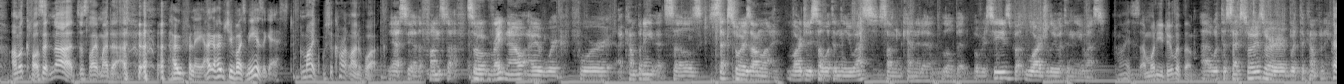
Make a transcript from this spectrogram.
I'm a closet nerd, just like my dad." Hopefully. I hope she invites me as a guest. Mike, what's your current line of work? yes yeah the fun stuff so right now i work for a company that sells sex toys online largely sell within the us some in canada a little bit overseas but largely within the us Nice. And what do you do with them? uh, with the sex toys or with the company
